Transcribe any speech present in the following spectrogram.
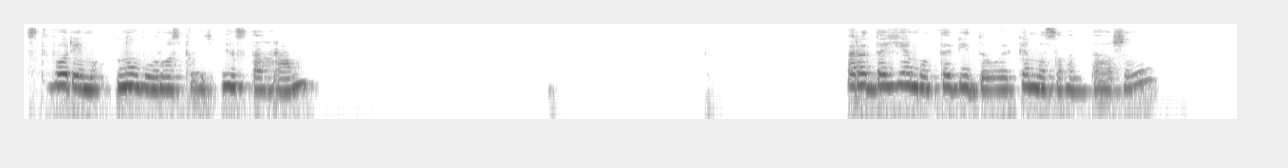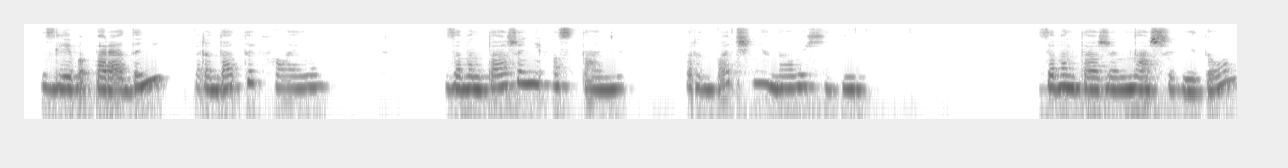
створюємо нову розповідь в Instagram. Передаємо те відео, яке ми завантажили. Зліва передані, передати файли. Завантажені останні. Передбачення на вихідні. Завантажуємо наше відео,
